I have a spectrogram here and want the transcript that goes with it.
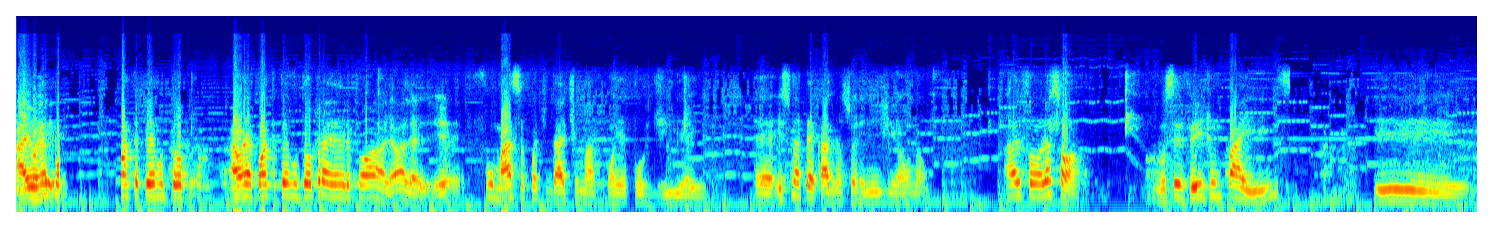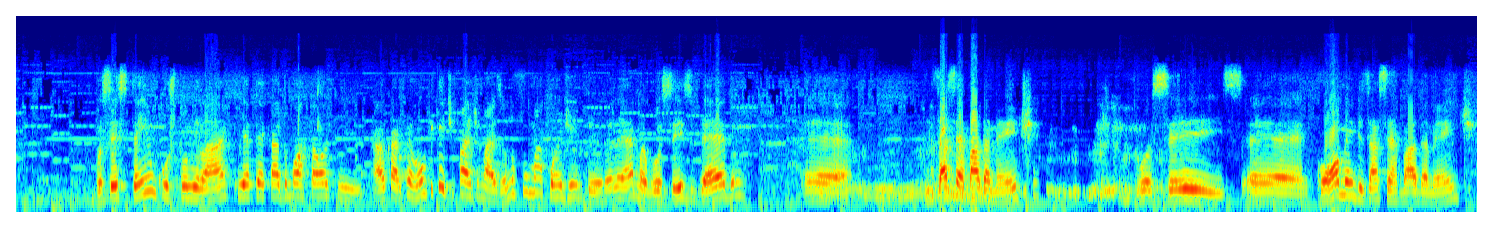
aí o é repórter perguntou, aí o repórter perguntou pra ele, falou, olha, olha, é, fumar essa quantidade de maconha por dia aí, é, isso não é pecado na sua religião, não. Aí ele falou, olha só, você veio de um país e vocês têm um costume lá que é pecado mortal aqui. Aí o cara perguntou, o que, que a gente faz demais? Eu não fumo maconha o dia inteiro. Ele é, mas vocês bebem é, exacerbadamente, vocês é, comem exacerbadamente,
